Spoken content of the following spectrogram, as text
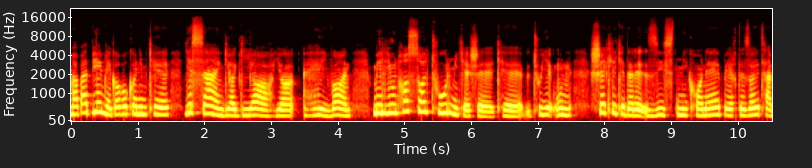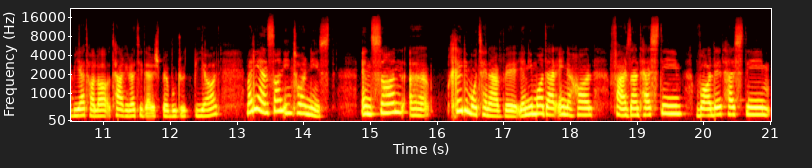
و بعد بیایم نگاه بکنیم که یه سنگ یا گیاه یا حیوان میلیون ها سال طول می‌کشه که توی اون شکلی که داره زیست می‌کنه به اقتضای طبیعت حالا تغییراتی درش به وجود بیاد. ولی انسان اینطور نیست. انسان خیلی متنوع. یعنی ما در عین حال فرزند هستیم والد هستیم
